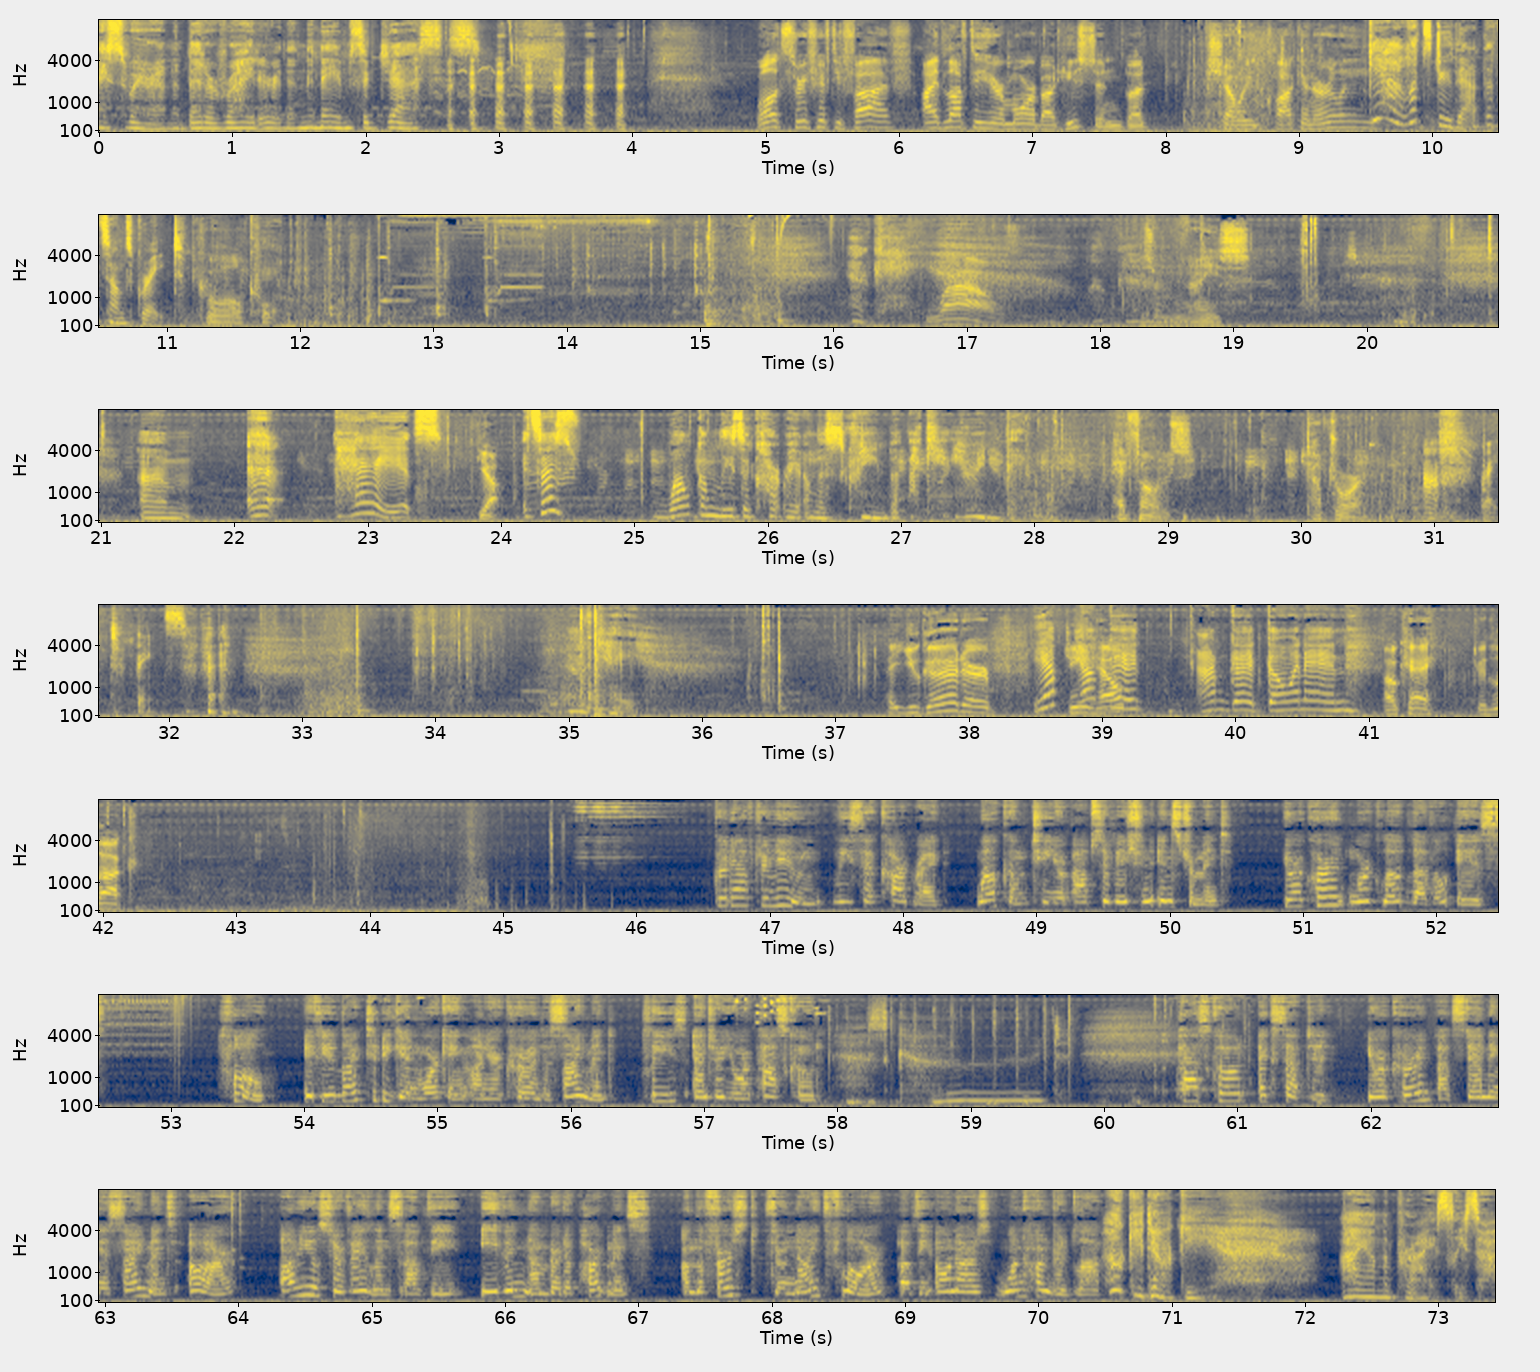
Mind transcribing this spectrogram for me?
I swear I'm a better writer than the name suggests. well, it's 3:55. I'd love to hear more about Houston, but shall we clock in early? yeah, let's do that. That sounds great. Cool. Cool. Okay. Wow. Welcome. These are nice. Um, uh, hey, it's Yeah. it says welcome Lisa Cartwright on the screen, but I can't hear anything. Headphones. Top drawer. Ah, right. Thanks. okay. Hey, you good or Yep, do you yeah, need I'm help? good. I'm good. Going in. Okay. Good luck. Good afternoon, Lisa Cartwright. Welcome to your observation instrument. Your current workload level is full. If you'd like to begin working on your current assignment, please enter your passcode. Passcode. Passcode accepted. Your current outstanding assignments are audio surveillance of the even numbered apartments, on the first through ninth floor of the Onar's 100 block. Okie dokie. Eye on the prize, Lisa.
